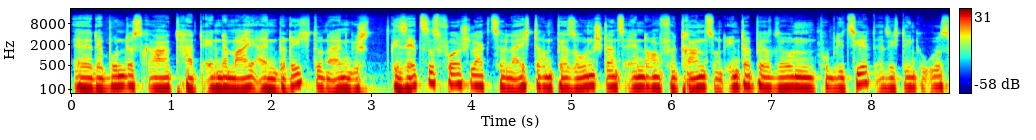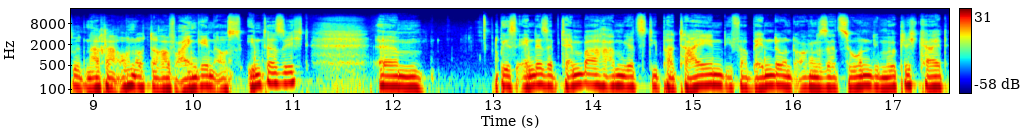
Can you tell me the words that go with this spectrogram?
Äh, der Bundesrat hat Ende Mai einen Bericht und einen Gesetzesvorschlag zur leichteren Personenstandsänderung für Trans- und Interpersonen publiziert. Also ich denke, Urs wird nachher auch noch darauf eingehen aus Intersicht. Ähm, Bis Ende September haben jetzt die Parteien, die Verbände und Organisationen die Möglichkeit,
